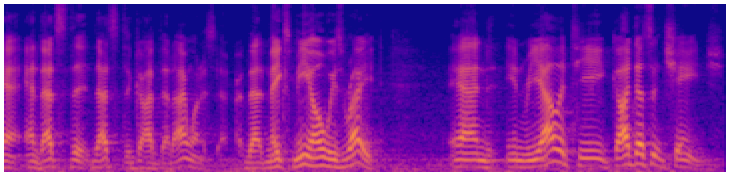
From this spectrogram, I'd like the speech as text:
and, and that's, the, that's the God that I want to serve. That makes me always right. And in reality, God doesn't change.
